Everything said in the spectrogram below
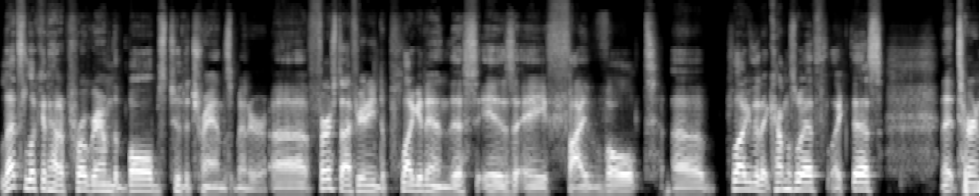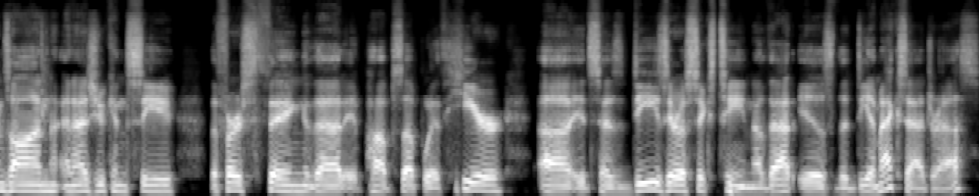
Let's look at how to program the bulbs to the transmitter. Uh, first off, you need to plug it in. This is a 5 volt uh, plug that it comes with, like this, and it turns on. And as you can see, the first thing that it pops up with here, uh, it says D016. Now that is the DMX address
